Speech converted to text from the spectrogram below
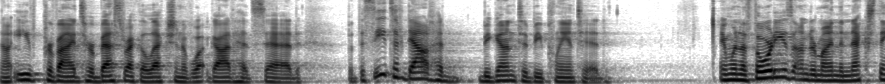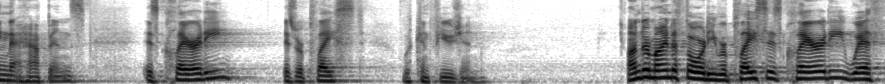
Now, Eve provides her best recollection of what God had said, but the seeds of doubt had begun to be planted. And when authority is undermined, the next thing that happens is clarity is replaced with confusion. Undermined authority replaces clarity with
